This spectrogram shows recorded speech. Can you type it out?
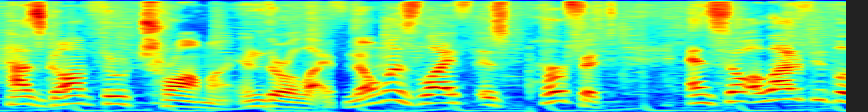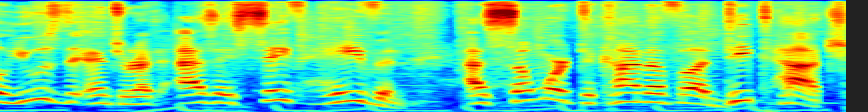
has gone through trauma in their life. No one's life is perfect. And so a lot of people use the internet as a safe haven, as somewhere to kind of uh, detach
